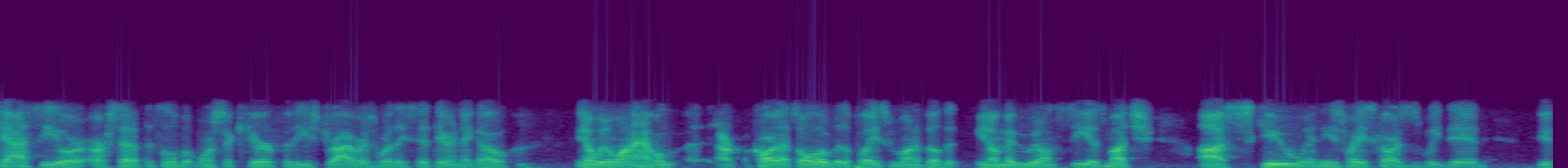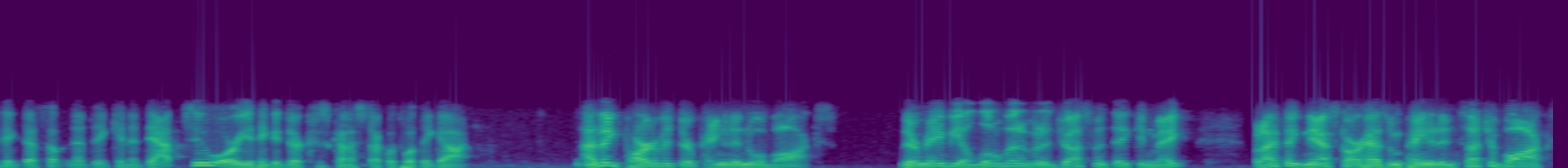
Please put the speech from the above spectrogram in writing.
chassis or, or setup that's a little bit more secure for these drivers, where they sit there and they go, you know, we don't want to have a, a car that's all over the place. We want to build it. You know, maybe we don't see as much uh, skew in these race cars as we did. Do you think that's something that they can adapt to, or you think they're just kind of stuck with what they got? I think part of it they're painted into a box. There may be a little bit of an adjustment they can make, but I think NASCAR has them painted in such a box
